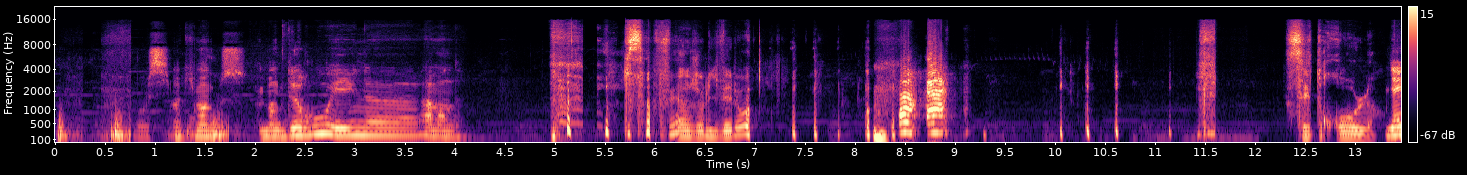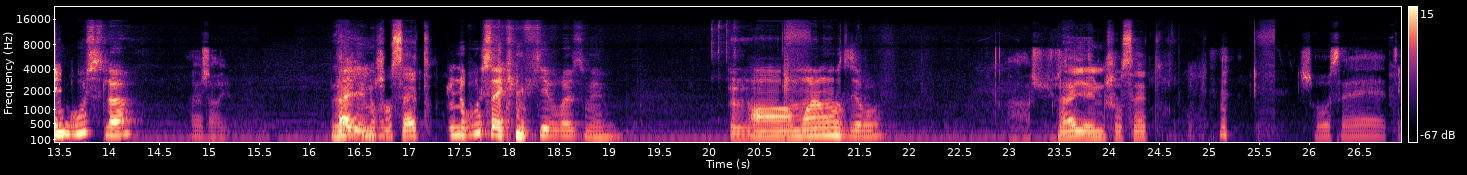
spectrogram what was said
Moi aussi, Donc il manque rousse. Il manque deux roues et une euh, amande. Ça fait un joli vélo. C'est drôle. Il y a une rousse là. Ah, j'arrive. Là, il y a une chaussette. Une rousse avec une fiévreuse même. Euh, En moins 11, 0. Ah, je suis juste... Là, il y a une chaussette. Chaussette.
